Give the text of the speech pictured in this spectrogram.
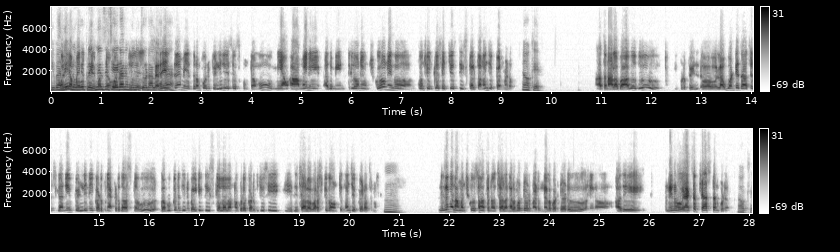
ఇవన్నీ నువ్వు ప్రెగ్నెన్సీ చేయడానికి అంటే, ముందు చూడాలి సరే కదా. అయితే మీ ఇద్దరం పోనీ పెళ్ళి చేసేసుకుంటాము. మీ ఆ అమ్మాయిని అది మీ ఇంటిలోనే ఉంచుకో. నేను కొంచెం ఇంట్లో సెట్ చేసి తీసుకెళ్తానని చెప్పాను మేడం. ఓకే. అతను అలా బాగోదు. ఇప్పుడు పెళ్ళి లవ్ అంటే దాచొచ్చు కానీ పెళ్ళిని కడుపుని ఎక్కడ దాస్తావు గబుక్కుని దీన్ని బయటికి తీసుకెళ్ళాలన్నా కూడా కడుపు చూసి ఇది చాలా వరస్ట్గా ఉంటుందని చెప్పాడు అతను. నిజంగా నా మంచి కోసం అతను చాలా నిలబడ్డాడు మేడం. నిలబడ్డాడు నేను అది నేను యాక్సెప్ట్ చేస్తాను కూడా. ఓకే.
